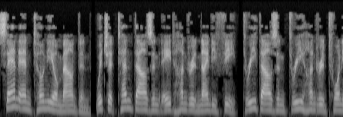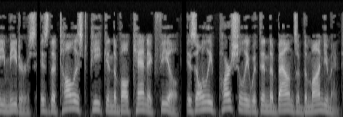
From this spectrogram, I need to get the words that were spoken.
San Antonio Mountain, which at 10,890 feet (3,320 meters is the tallest peak in the volcanic field, is only partially within the bounds of the monument.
